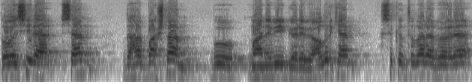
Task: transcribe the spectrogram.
Dolayısıyla sen daha baştan bu manevi görevi alırken sıkıntılara böyle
